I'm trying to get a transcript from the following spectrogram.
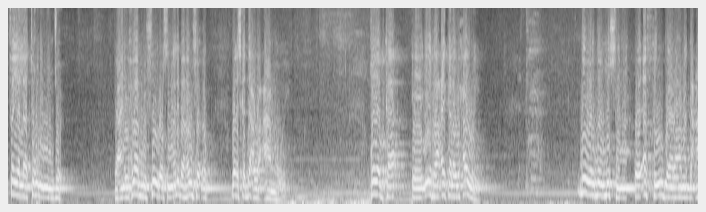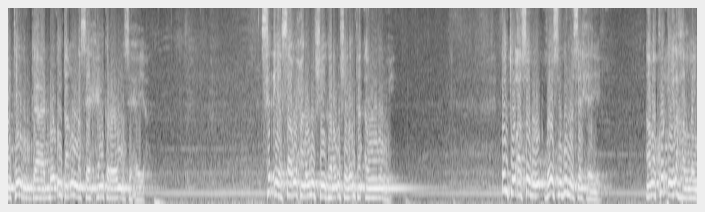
fahiya laa tuqni min juuc. Yani waxbaa mashhuur oo soomaaliba hawsha og waa iska dacwa caama wey qodobka ii raacay kale waxaa weeye nin walboo muslima oo afkay u gaadho ama gacantaydu gaadho intaan u naseexayn karo oo u naseexeeya sir iyo saaq waxaan ugu sheegi karaa u intaan awoodo wey intuu asagu hoos igu naseexeeyey ama kor iila hadlay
